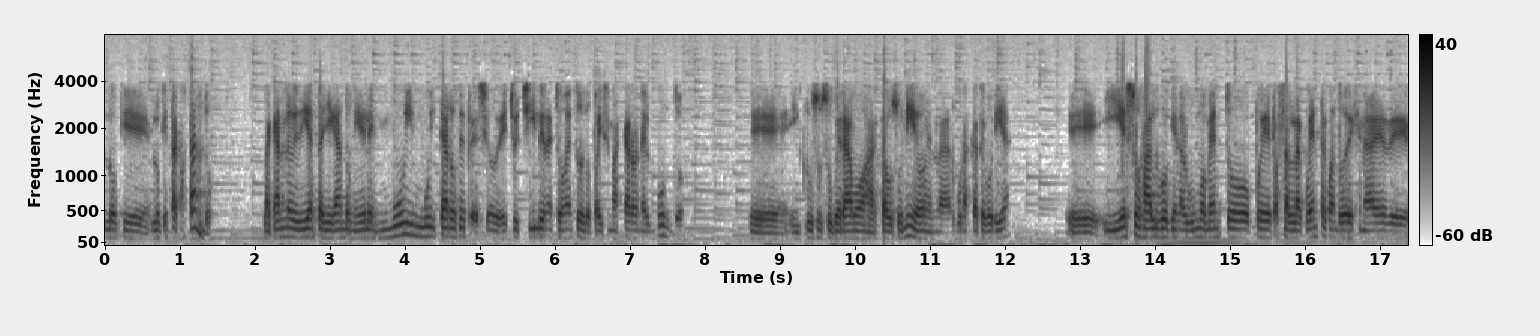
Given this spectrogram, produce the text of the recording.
lo que lo que está costando. La carne hoy día está llegando a niveles muy muy caros de precio. De hecho, Chile en este momento es de los países más caros en el mundo. Eh, incluso superamos a Estados Unidos en algunas categorías. Eh, y eso es algo que en algún momento puede pasar la cuenta cuando dejen haber de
